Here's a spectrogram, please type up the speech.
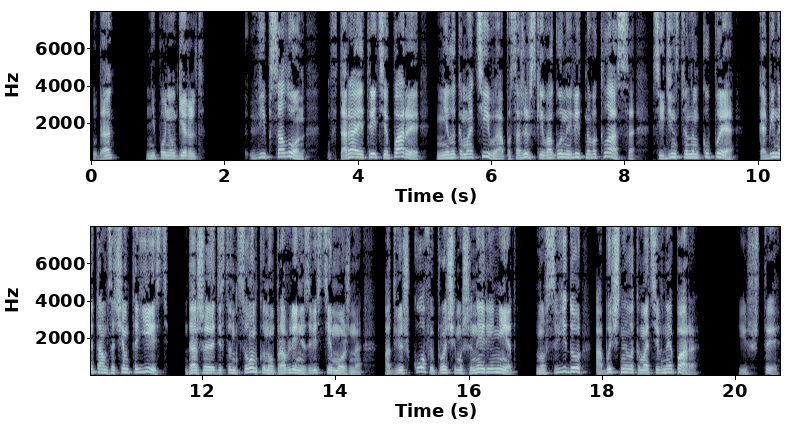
«Куда?» — не понял Геральт. «Вип-салон. Вторая и третья пары не локомотивы, а пассажирские вагоны элитного класса с единственным купе, Кабины там зачем-то есть, даже дистанционку на управление завести можно, а движков и прочей машинерии нет, но с виду обычная локомотивная пара. Ишь ты,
